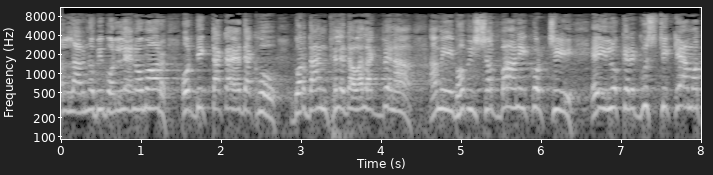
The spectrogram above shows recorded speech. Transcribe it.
আল্লাহর নবী বললেন, ওমর, ওর দিক তাকায় দেখো, গরদান ফেলে দেওয়া লাগবে না। আমি ভবিষ্যৎবাণী করছি, এই লোকের গোষ্ঠী কেয়ামত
